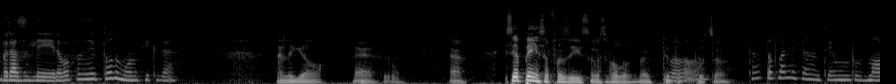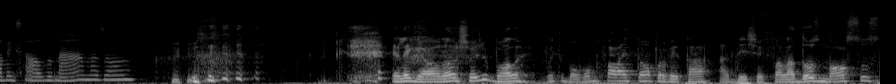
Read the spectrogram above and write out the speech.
brasileira, vou fazer todo mundo que quiser. É legal. É. é. E você pensa fazer isso, né? Você falou. Né? Tenta- Vou. Tá, tô planejando, tem uns móveis salvos na Amazon. É legal, não? Show de bola. Muito bom. Vamos falar então, aproveitar a deixa e falar dos nossos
